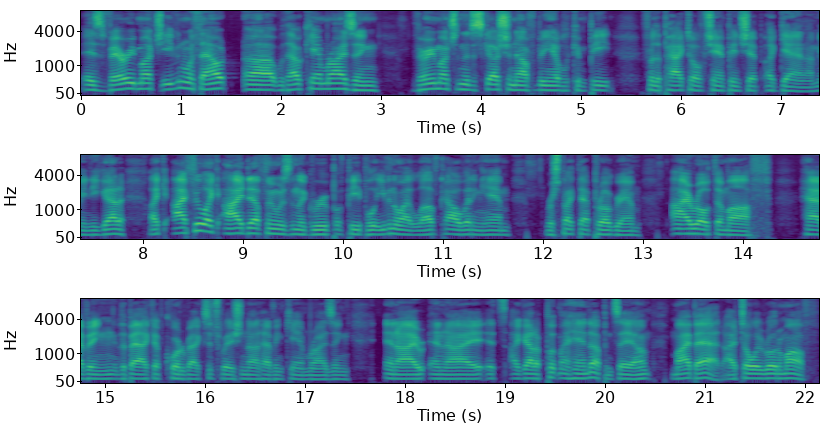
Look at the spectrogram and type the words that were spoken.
is very much even without uh, without Cam Rising. Very much in the discussion now for being able to compete for the Pac-12 championship again. I mean, you gotta like. I feel like I definitely was in the group of people, even though I love Kyle Whittingham, respect that program. I wrote them off having the backup quarterback situation, not having Cam Rising, and I and I it's I got to put my hand up and say, um, my bad. I totally wrote him off.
